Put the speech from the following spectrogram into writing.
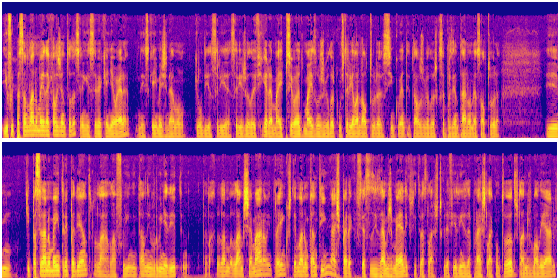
E eu fui passando lá no meio daquela gente toda, sem ninguém saber quem eu era, nem sequer imaginavam que um dia seria, seria jogador do Benfica. Era mais, possivelmente mais um jogador que me estaria lá na altura, 50 e tal jogadores que se apresentaram nessa altura. E, e passei lá no meio, entrei para dentro, lá, lá fui e tal, envergonhadito Lá, lá, me chamaram, entrei, encostei-me lá num cantinho, à espera que fizesse os exames médicos e tirasse lá as fotografias da praxe lá com todos, lá nos balneários.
